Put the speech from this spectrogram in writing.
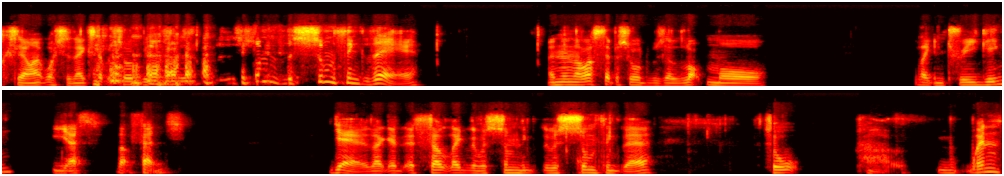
actually, I might watch the next episode there's, some, there's something there. And then the last episode was a lot more Like, intriguing. Yes, that fence. yeah, like it, it felt like there was something there was something there. So uh, when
